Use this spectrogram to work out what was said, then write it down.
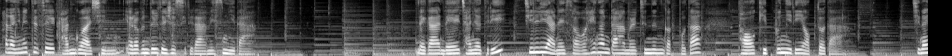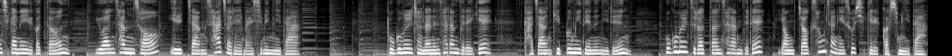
하나님의 뜻을 간구하신 여러분들 되셨으리라 믿습니다. 내가 내 자녀들이 진리 안에서 행한다 함을 듣는 것보다 더 기쁜 일이 없도다. 지난 시간에 읽었던 요한 3서 1장 4절의 말씀입니다. 복음을 전하는 사람들에게 가장 기쁨이 되는 일은 복음을 들었던 사람들의 영적 성장의 소식일 것입니다.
